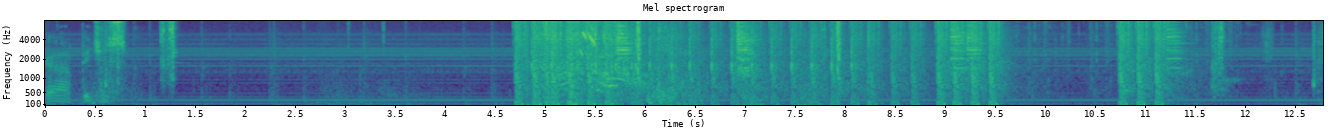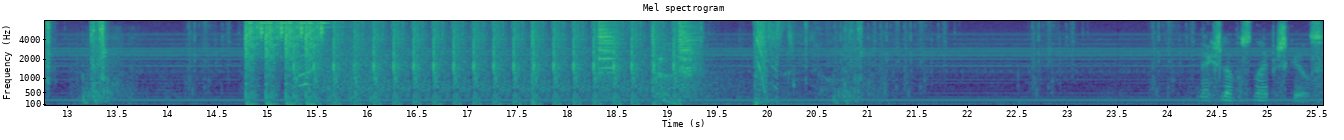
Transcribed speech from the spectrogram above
I got uh, bitches. Next level sniper skills.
